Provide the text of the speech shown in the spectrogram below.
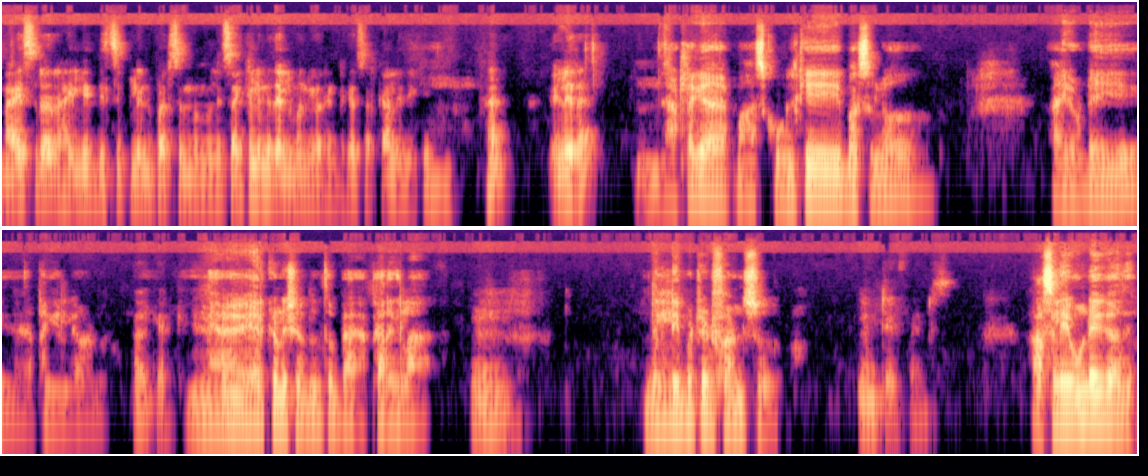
నాగేశ్వరరావు హైలీ డిసిప్లిన్ పర్సన్ మిమ్మల్ని సైకిల్ మీద వెళ్ళమని వారంట కదా సార్ కాలేజీకి? వెళ్ళారా? అట్లాగే మా స్కూల్కి బస్సులో అవి ఉండేవి అట్లాగే వెళ్ళేవాళ్ళు. Okay okay. మేమే ఎయిర్ కండిషన్లతో పెరగలా. Limited funds. లిమిటెడ్ ఫ్రెండ్స్ అసలు ఉండేవి కాదు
